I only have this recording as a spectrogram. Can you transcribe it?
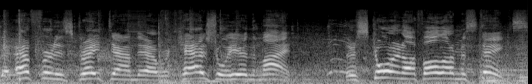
The effort is great down there. We're casual here in the mine. They're scoring off all our mistakes.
